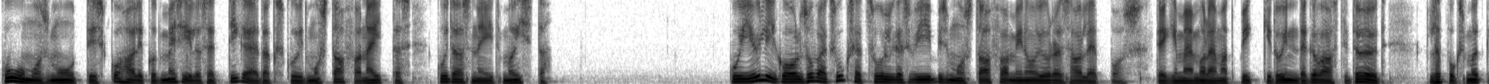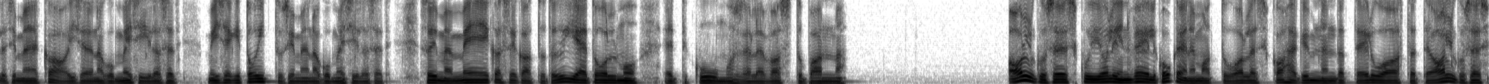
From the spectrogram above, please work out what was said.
kuumus muutis kohalikud mesilased tigedaks, kuid Mustafa näitas, kuidas neid mõista. kui ülikool suveks uksed sulges, viibis Mustafa minu juures Aleppos. tegime mõlemad pikki tunde kõvasti tööd, lõpuks mõtlesime ka ise nagu mesilased, me isegi toitusime nagu mesilased, sõime meega segatud õietolmu, et kuumusele vastu panna alguses, kui olin veel kogenematu, alles kahekümnendate eluaastate alguses,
